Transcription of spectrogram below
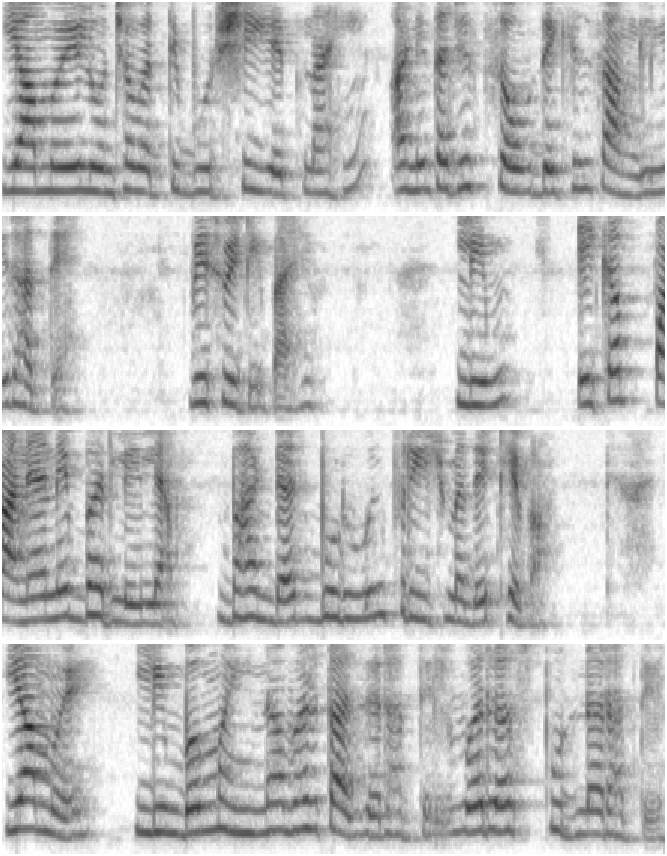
यामुळे लोणच्यावरती बुरशी येत नाही आणि त्याची चव देखील चांगली राहते. विसवी टीप आहे. लिंब एका पाण्याने भरलेल्या भांड्यात बुडवून फ्रीजमध्ये ठेवा. यामुळे लिंब महिनाभर ताजे राहतील व रस पूर्ण राहतील.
